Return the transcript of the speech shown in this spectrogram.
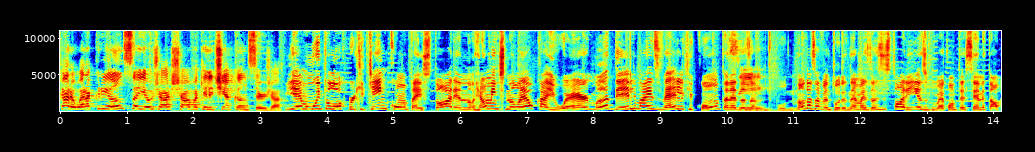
Cara, eu era criança e eu já achava que ele tinha câncer já. E é muito louco, porque quem conta a história não- realmente não é o Caio, é a irmã dele mais velha que conta, né? Das, Sim. tipo, não das aventuras, né? Mas das historinhas, o que vai acontecendo e tal.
